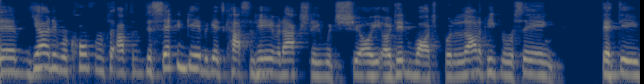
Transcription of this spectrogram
um, yeah, they recovered after the second game against Castlehaven, actually, which I, I didn't watch, but a lot of people were saying that they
